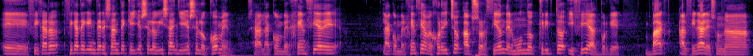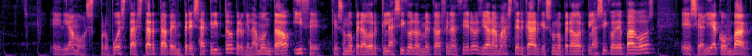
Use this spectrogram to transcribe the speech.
eh, fíjate, fíjate qué interesante que ellos se lo guisan y ellos se lo comen. O sea, la convergencia de. La convergencia, mejor dicho, absorción del mundo cripto y fiat. Porque BACT al final es una. Eh, digamos, propuesta startup empresa cripto, pero que la ha montado ICE, que es un operador clásico en los mercados financieros, y ahora Mastercard, que es un operador clásico de pagos, eh, se alía con BACT.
